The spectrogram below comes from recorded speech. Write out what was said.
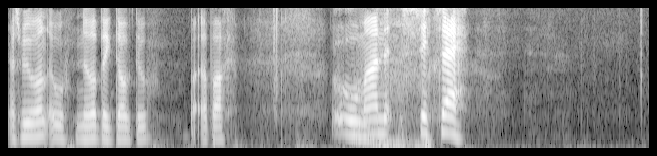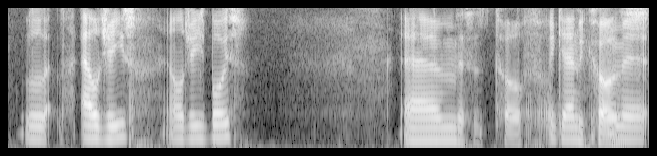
let's move on to another big dog, do back back. Man City. L- LGs, LGs boys. Um, This is tough again because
